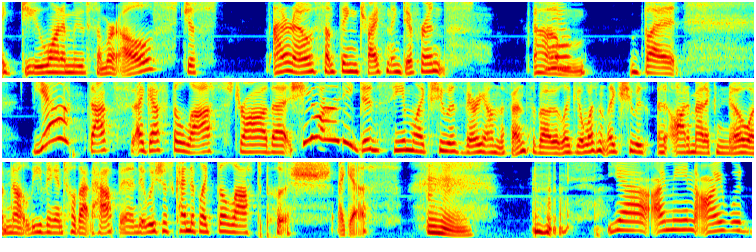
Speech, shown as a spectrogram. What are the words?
I do want to move somewhere else. Just, I don't know, something, try something different. Um, but yeah, that's I guess the last straw that she already did seem like she was very on the fence about it. Like it wasn't like she was an automatic no, I'm not leaving until that happened. It was just kind of like the last push, I guess. hmm Yeah, I mean, I would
